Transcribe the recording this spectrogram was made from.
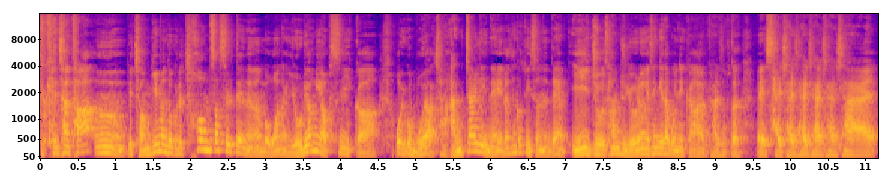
또 괜찮다? 응. 전기면도기를 처음 썼을 때는 뭐 워낙 요령이 없으니까, 어, 이거 뭐야, 잘 안 잘리네? 이런 생각도 있었는데, 2주, 3주 요령이 생기다 보니까, 이렇게 아래서부터 살살살살살살,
